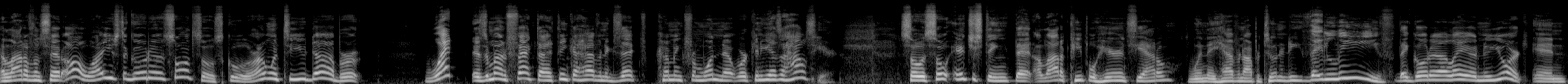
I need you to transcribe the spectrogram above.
A lot of them said, "Oh, well, I used to go to so and so school or I went to UW or what?" As a matter of fact, I think I have an exec coming from one network and he has a house here. So it's so interesting that a lot of people here in Seattle, when they have an opportunity, they leave. They go to LA or New York. And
